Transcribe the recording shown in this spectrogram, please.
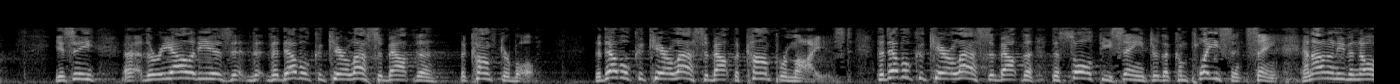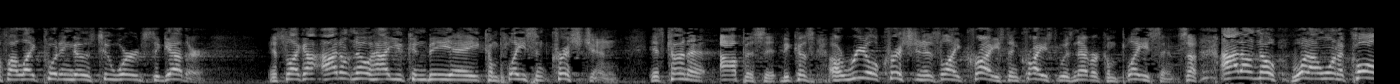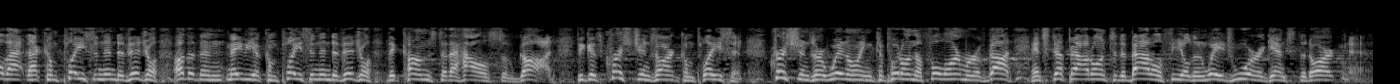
You see, uh, the reality is that the, the devil could care less about the, the comfortable. The devil could care less about the compromised. The devil could care less about the, the salty saint or the complacent saint. And I don't even know if I like putting those two words together. It's like I, I don't know how you can be a complacent Christian. It's kind of opposite because a real Christian is like Christ and Christ was never complacent. So I don't know what I want to call that, that complacent individual other than maybe a complacent individual that comes to the house of God. Because Christians aren't complacent. Christians are willing to put on the full armor of God and step out onto the battlefield and wage war against the darkness.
